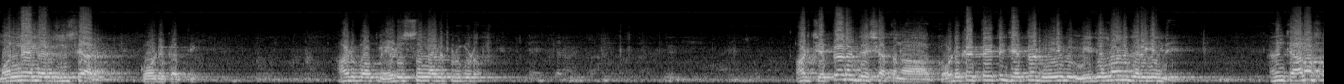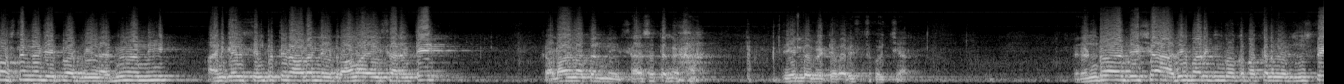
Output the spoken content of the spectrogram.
మొన్నే మీరు చూశారు కోడి కత్తి. ఆడు పాపం ఏడుస్తున్నాడు ఇప్పుడు కూడా. వాడు చెప్పాడు దేశ అతను ఆ కోడికత్తి అయితే చెప్పాడు మీ మీ జిల్లాలో జరిగింది. అని చాలా స్పష్టంగా చెప్పాడు నేను అభిమాన్ని ఆయనకేదో సింపతి రావడం నేను డ్రామా వేశారంటే కడాన అతన్ని శాశ్వతంగా జైల్లో పెట్టే పరిస్థితికి వచ్చారు. రెండో దేశ అదే మార్గం ఇంకొక పక్కన మీరు చూస్తే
